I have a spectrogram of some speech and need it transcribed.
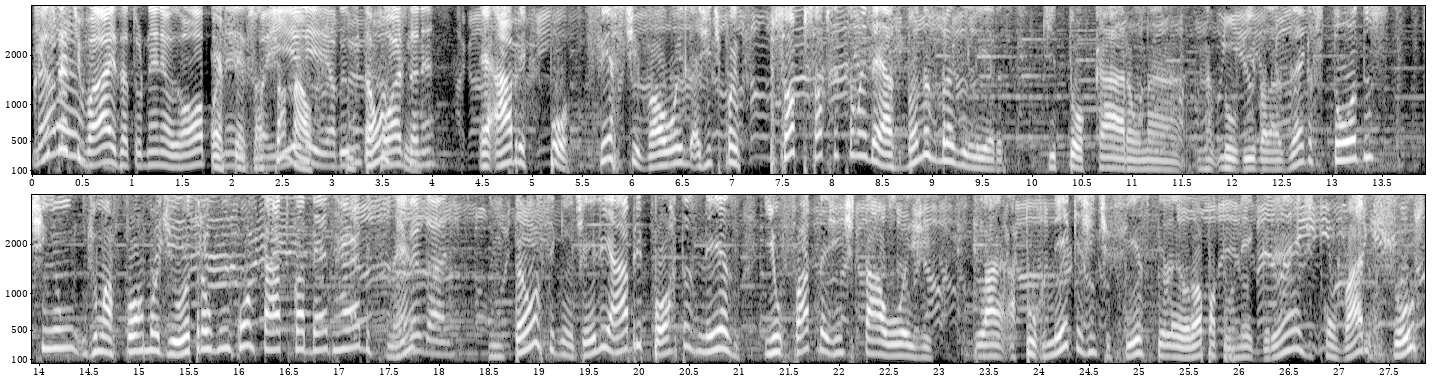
e cara os festivais, a turnê na Europa, É né? Aí, sensacional. ele abriu muita então, porta, assim, né? É, abre, pô, festival, a gente põe. Só, só pra você ter uma ideia, as bandas brasileiras que tocaram na, na- no Viva Las Vegas, todos tinham, de uma forma ou de outra, algum contato com a Bad Habits, É né? verdade. Então é o seguinte, ele abre portas mesmo. E o fato da gente estar hoje lá, a turnê que a gente fez pela Europa, uma turnê grande, com vários shows,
